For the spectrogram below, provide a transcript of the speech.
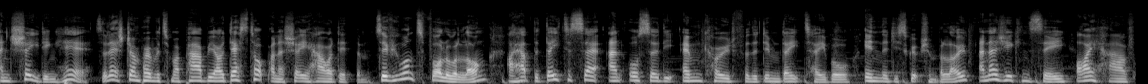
and shading here. So let's jump over to my Power BI desktop and I'll show you how I did them. So if you want to follow along, I have the data set and also the M code for the dim date table in the description below. And as you can see, I have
